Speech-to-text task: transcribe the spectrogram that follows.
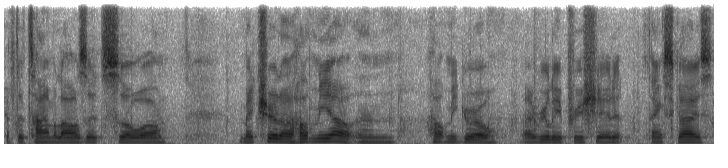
if the time allows it. So um, make sure to help me out and help me grow. I really appreciate it. Thanks, guys,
